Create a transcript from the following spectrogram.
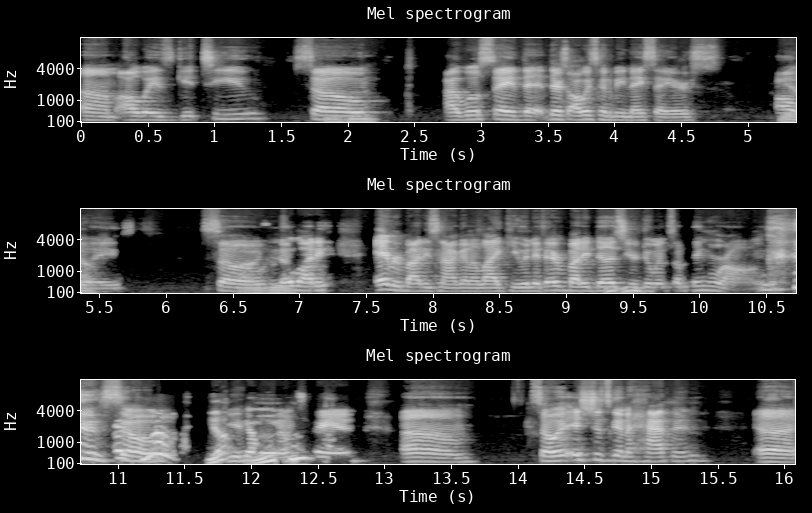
um, always get to you. So mm-hmm. I will say that there's always going to be naysayers, always. Yeah. So nobody, everybody's not going to like you, and if everybody does, you're mm-hmm. doing something wrong. so yep. you know mm-hmm. what I'm mm-hmm. saying. Um, so it's just going to happen. Uh,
